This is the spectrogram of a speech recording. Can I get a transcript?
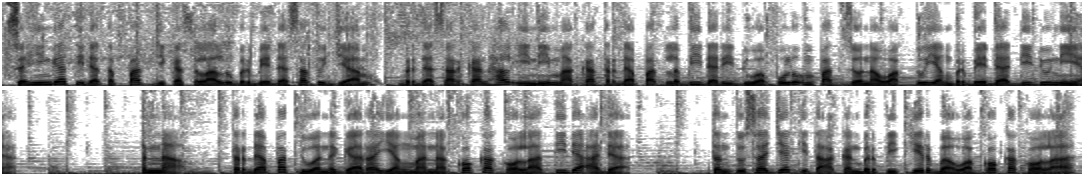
Sehingga tidak tepat jika selalu berbeda satu jam, berdasarkan hal ini maka terdapat lebih dari 24 zona waktu yang berbeda di dunia. 6. Terdapat dua negara yang mana Coca-Cola tidak ada. Tentu saja kita akan berpikir bahwa Coca-Cola,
